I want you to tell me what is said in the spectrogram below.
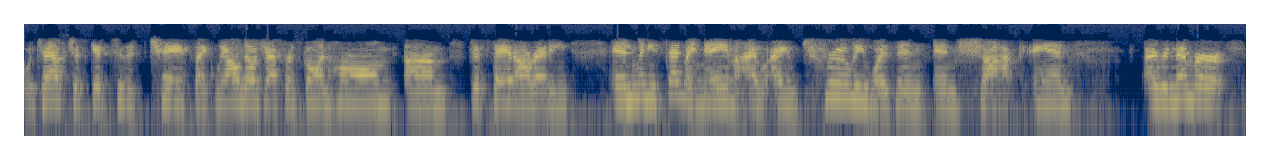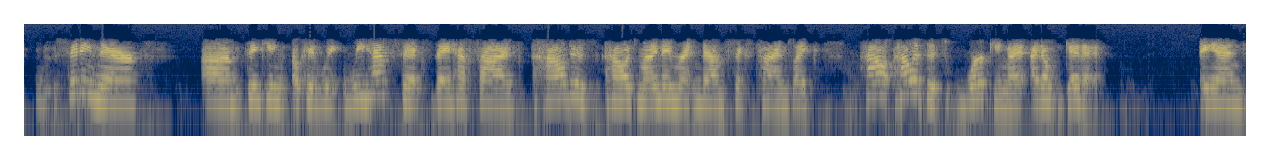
well, Jeff, just get to the chase. Like we all know Jeff is going home. Um, just say it already. And when he said my name, I, I truly was in, in shock. And I remember sitting there um, thinking, okay, we, we have six, they have five. How does, how is my name written down six times? Like, how, how is this working? I, I don't get it. And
